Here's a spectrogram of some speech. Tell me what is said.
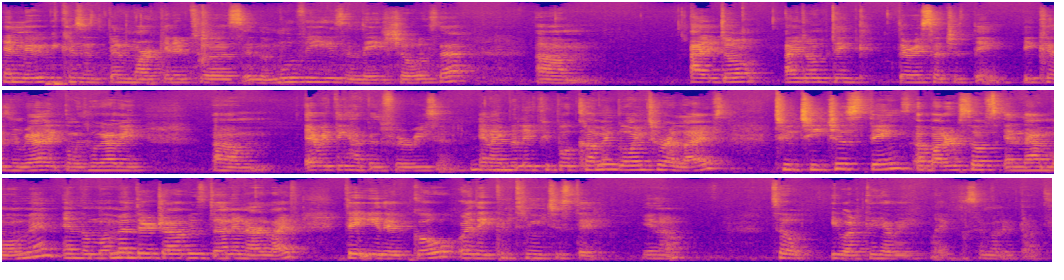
and maybe because it's been marketed to us in the movies and they show us that, um, I don't. I don't think there is such a thing because in reality, como dijo Gaby, um, everything happens for a reason, and I believe people come and go into our lives to teach us things about ourselves in that moment. And the moment their job is done in our life, they either go or they continue to stay. You know. So igual que Gaby, like similar thoughts.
